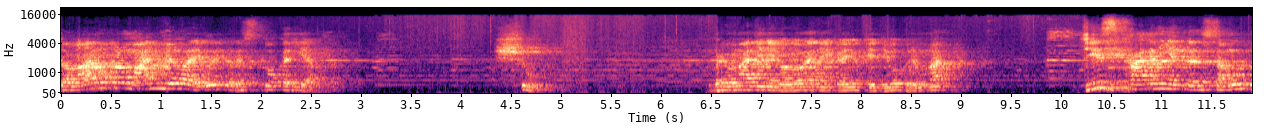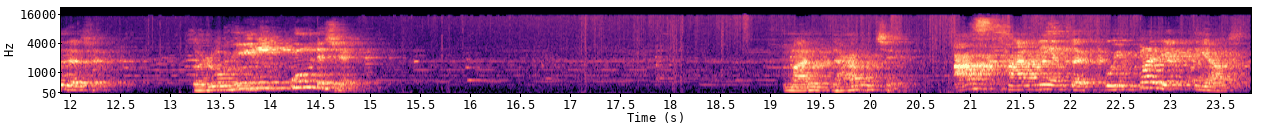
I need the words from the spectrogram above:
તમારું પણ માન જળવાય એવો એક રસ્તો કરી આપો. શું? બ્રહ્માજીને ભગવાને કહ્યું કે જો બ્રહ્મા, જે સ્થાનની અંદર સમુદ્ર છે, રોહિણી કુંડ છે, મારું ધામ છે. આ સ્થાનની અંદર કોઈ પણ વ્યક્તિ આવશે.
